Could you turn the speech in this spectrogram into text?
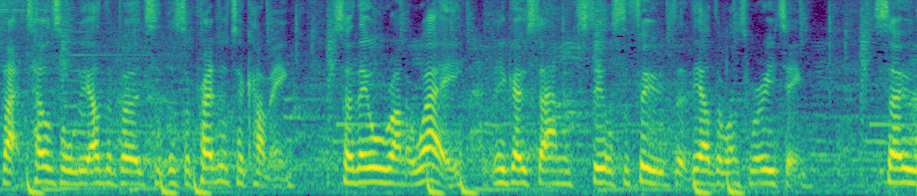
that tells all the other birds that there's a predator coming, so they all run away. And he goes down and steals the food that the other ones were eating. So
